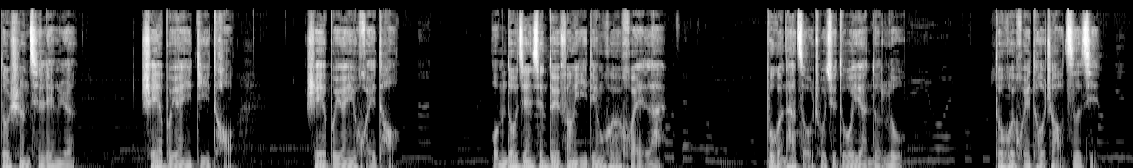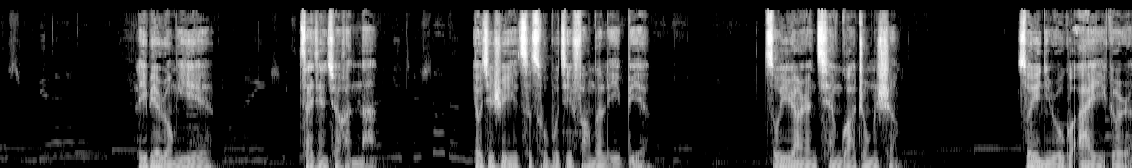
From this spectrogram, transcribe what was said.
都盛气凌人，谁也不愿意低头，谁也不愿意回头。我们都坚信对方一定会回来，不管他走出去多远的路，都会回头找自己。离别容易，再见却很难。尤其是一次猝不及防的离别，足以让人牵挂终生。所以，你如果爱一个人，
